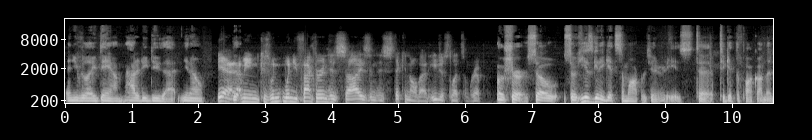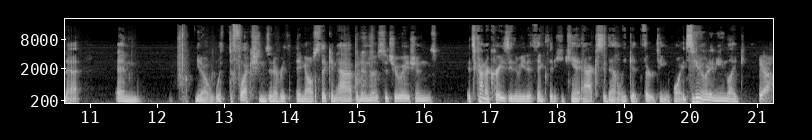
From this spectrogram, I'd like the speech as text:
and you'd be like, "Damn, how did he do that?" You know? Yeah, the, I mean, because when when you factor in his size and his stick and all that, he just lets them rip. Oh, sure. So so he's going to get some opportunities to to get the puck on the net, and you know, with deflections and everything else that can happen in those situations, it's kind of crazy to me to think that he can't accidentally get 13 points. You know what I mean? Like, yeah,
